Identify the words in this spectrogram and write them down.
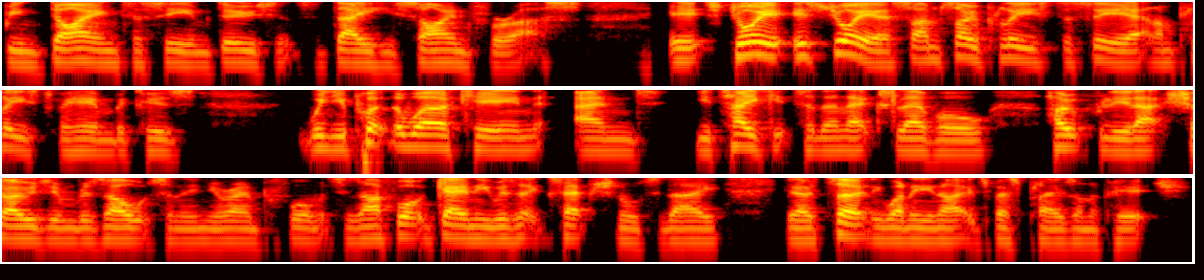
been dying to see him do since the day he signed for us. It's joy. It's joyous. I'm so pleased to see it, and I'm pleased for him because when you put the work in and you take it to the next level, hopefully that shows in results and in your own performances. I thought again he was exceptional today. You know, certainly one of United's best players on the pitch.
